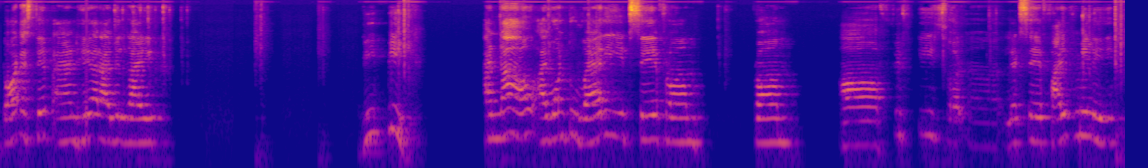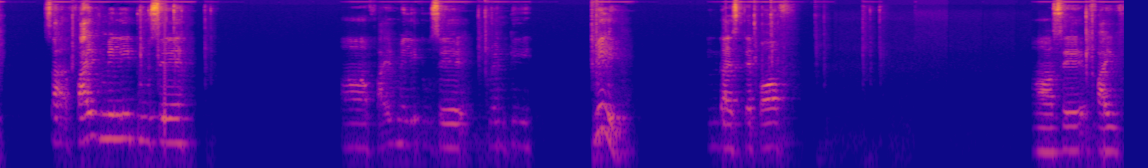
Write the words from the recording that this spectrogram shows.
dot step and here I will write V peak and now I want to vary it say from from uh, 50 so uh, let's say 5 milli 5 milli to say uh, 5 milli to say 20 milli in the step of uh, say 5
